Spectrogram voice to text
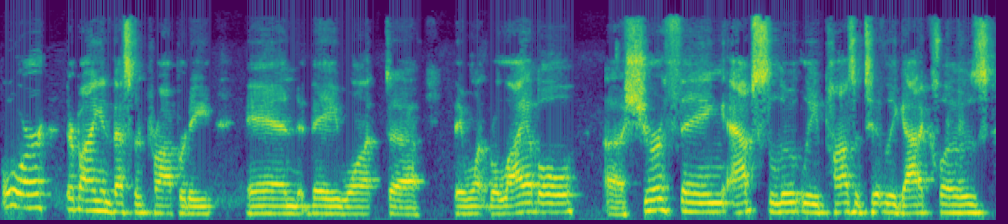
or they're buying investment property and they want uh, they want reliable uh, sure thing absolutely positively got to close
